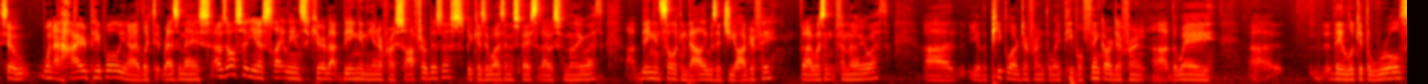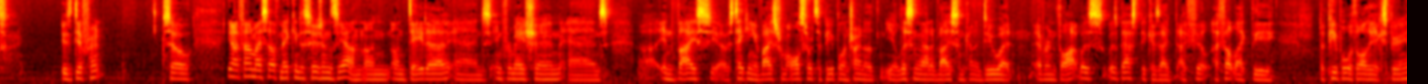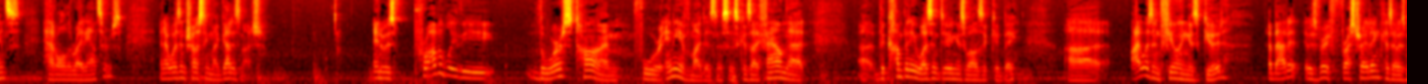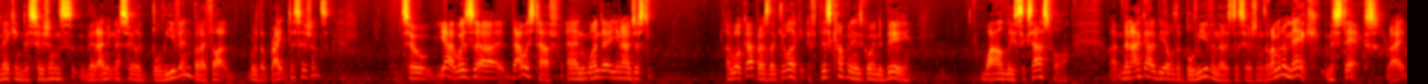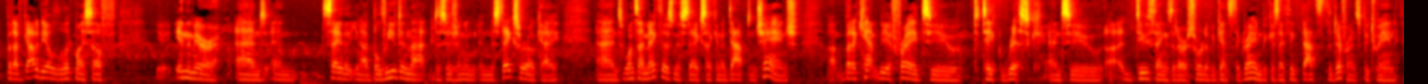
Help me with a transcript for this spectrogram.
So when I hired people, you know, I looked at resumes. I was also, you know, slightly insecure about being in the enterprise software business because it wasn't a space that I was familiar with. Uh, being in Silicon Valley was a geography that I wasn't familiar with. Uh, you know, the people are different. The way people think are different. Uh, the way uh, they look at the world is different. So, you know, I found myself making decisions, yeah, on, on, on data and information and uh, advice. You know, I was taking advice from all sorts of people and trying to you know listen to that advice and kind of do what everyone thought was was best because I I feel I felt like the the people with all the experience had all the right answers, and I wasn't trusting my gut as much. And it was probably the the worst time for any of my businesses because I found that uh, the company wasn't doing as well as it could be. Uh, I wasn't feeling as good about it. It was very frustrating because I was making decisions that I didn't necessarily believe in, but I thought were the right decisions. So yeah, it was uh, that was tough. And one day, you know, just I woke up and I was like, look, if this company is going to be wildly successful, uh, then I've got to be able to believe in those decisions, and I'm going to make mistakes, right? But I've got to be able to look myself in the mirror and and say that you know I believed in that decision, and, and mistakes are okay. And once I make those mistakes, I can adapt and change. Uh, but I can't be afraid to to take risk and to uh, do things that are sort of against the grain because I think that's the difference between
